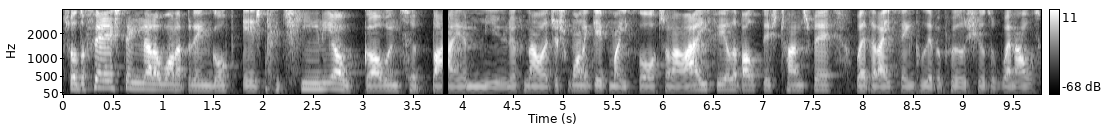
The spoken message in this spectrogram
So the first thing that I want to bring up is Coutinho going to Bayern Munich. Now I just want to give my thoughts on how I feel about this transfer, whether I think Liverpool should have went out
